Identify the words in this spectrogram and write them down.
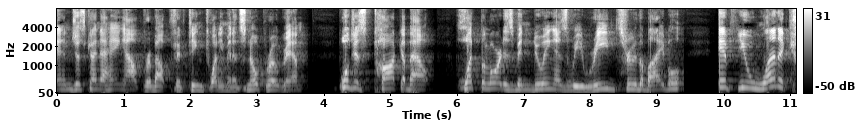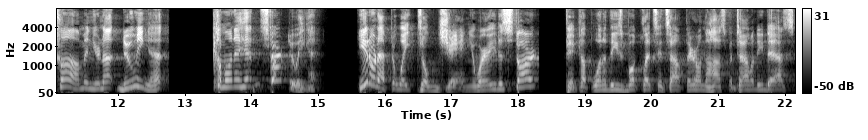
and just kind of hang out for about 15, 20 minutes. No program. We'll just talk about what the Lord has been doing as we read through the Bible. If you want to come and you're not doing it, come on ahead and start doing it. You don't have to wait till January to start. Pick up one of these booklets. It's out there on the hospitality desk.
